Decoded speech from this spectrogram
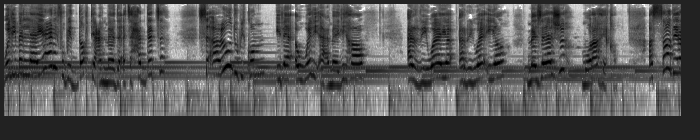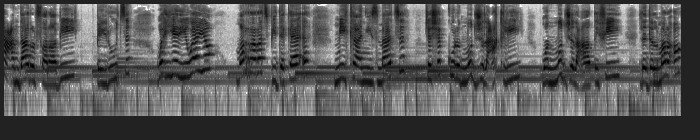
ولمن لا يعرف بالضبط عن ماذا أتحدث سأعود بكم إلى أول أعمالها الرواية الروائية مزاج مراهقة الصادرة عن دار الفارابي بيروت وهي رواية مررت بذكاء ميكانيزمات تشكل النضج العقلي والنضج العاطفي لدى المرأة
